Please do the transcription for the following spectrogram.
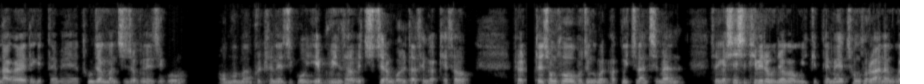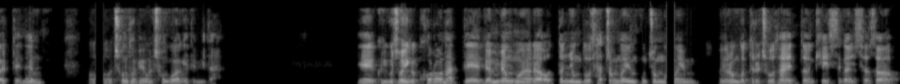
나가야 되기 때문에 통장만 지저분해지고 업무만 불편해지고 이게 무인사업의 취지랑 멀다 생각해서 별도의 청소 보증금을 받고 있지는 않지만 저희가 CCTV를 운영하고 있기 때문에 청소를 안 하고 갈 때는 어, 청소 비용을 청구하게 됩니다. 예, 그리고 저희가 코로나 때 몇 명 모여라 어떤 용도 사적 모임, 공적 모임 뭐 이런 것들을 조사했던 케이스가 있어서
